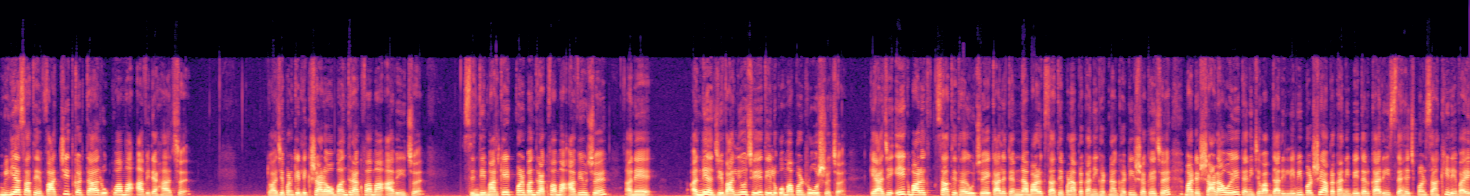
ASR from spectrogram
મીડિયા સાથે વાતચીત કરતા રોકવામાં આવી રહ્યા છે તો આજે પણ કેટલીક શાળાઓ બંધ રાખવામાં આવી છે. સિંધી માર્કેટ પણ બંધ રાખવામાં આવ્યું છે અને અન્ય જે વાલીઓ છે તે લોકોમાં પણ રોષ છે કે આજે એક બાળક સાથે થયું છે, કાલે તેમના બાળક સાથે પણ આ પ્રકારની ઘટના ઘટી શકે છે. માટે શાળાઓએ તેની જવાબદારી લેવી પડશે. આ પ્રકારની બેદરકારી સહેજ પણ સાંખી લેવાય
